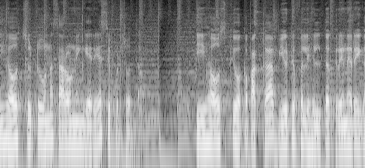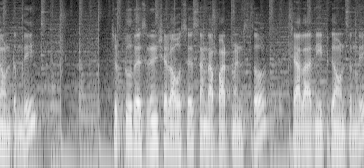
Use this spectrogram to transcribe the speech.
ఈ హౌస్ చుట్టూ ఉన్న సరౌండింగ్ ఏరియాస్ ఇప్పుడు చూద్దాం. ఈ హౌస్కి ఒక పక్క బ్యూటిఫుల్ హిల్తో గ్రీనరీగా ఉంటుంది. చుట్టూ రెసిడెన్షియల్ హౌసెస్ అండ్ అపార్ట్మెంట్స్తో చాలా నీట్గా ఉంటుంది.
